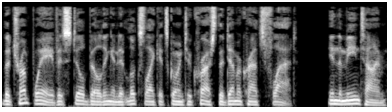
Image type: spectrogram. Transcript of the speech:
The Trump wave is still building and it looks like it's going to crush the Democrats flat. In the meantime,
